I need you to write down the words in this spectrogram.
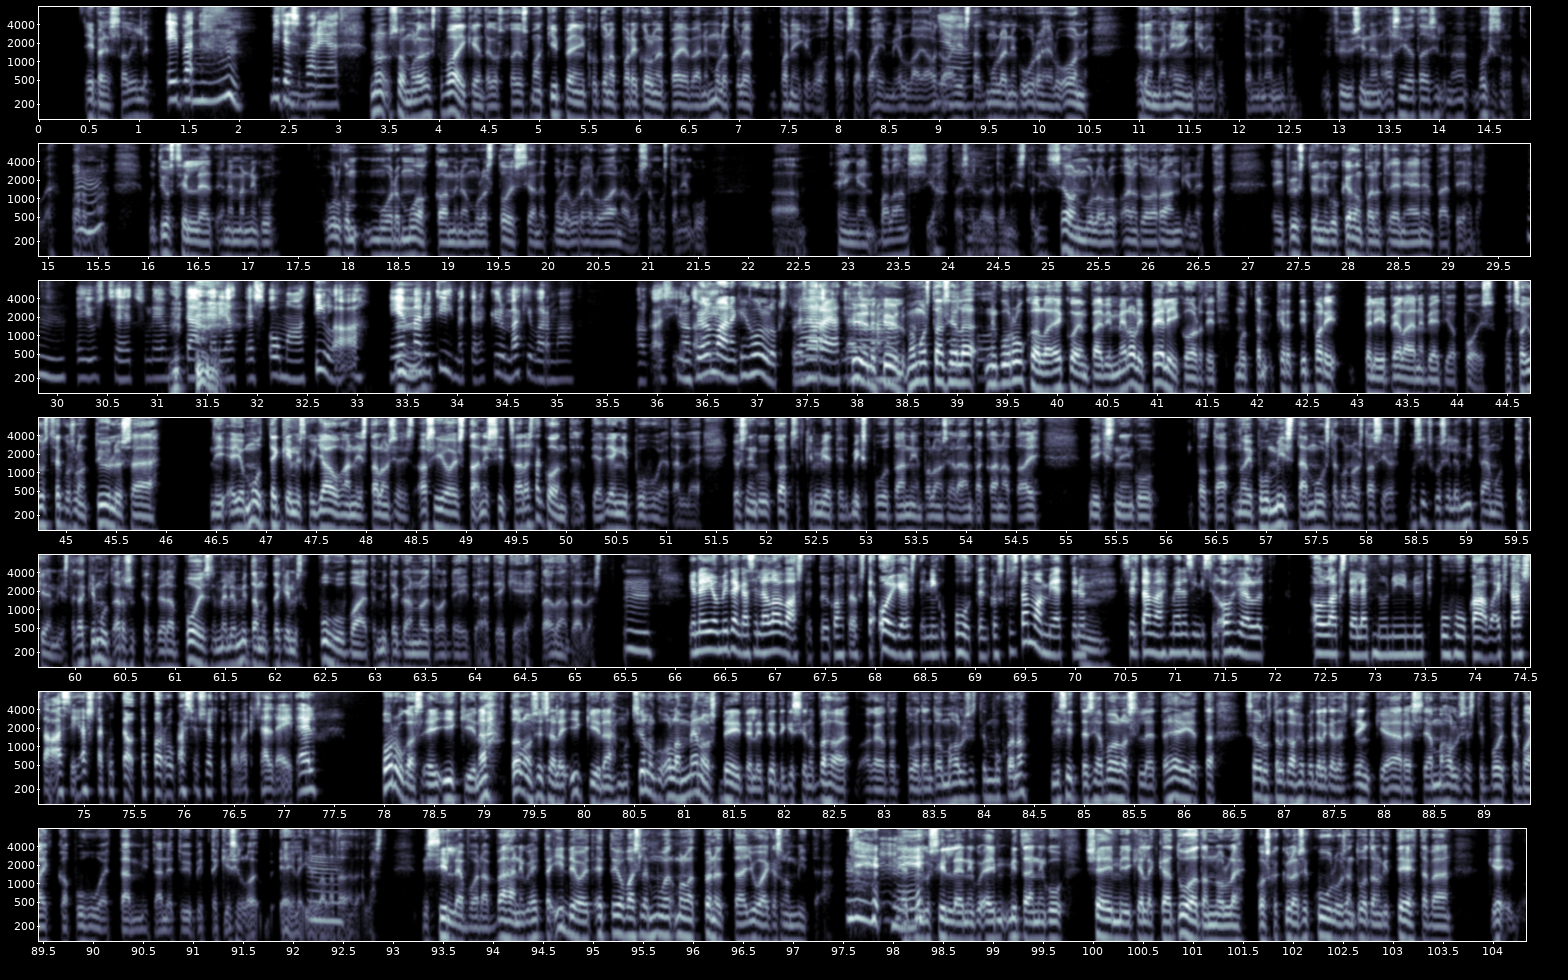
Ei pääse salille. Eipä. Mm-hmm. Miten sä mm. pärjäät? No se on mulle oikeastaan vaikeinta, koska jos mä oon kipeä niin kotona pari-kolme päivää, niin mulle tulee paniikkikohtauksia pahimmillaan ja alkaa ahdistaa, että mulle niin kuin urheilu on enemmän henkinen kuin tämmöinen niin kuin fyysinen asia, tai sille, mä, voiko sanoa tolleen? Varmaan. Mm-hmm. Mutta just silleen, että enemmän niin kuin ulkomuodon muokkaaminen on mulle toissijan, että mulle urheilu on aina ollut semmoista niin kuin, ää, hengen balanssia tai sen mm. löytämistä, niin se on mulle ollut aina tuolla rankin, että ei pysty niin kehonpainotreeniä enempää tehdä. Mm. Ja just se, että sulla ei ole mitään periaatteessa omaa tilaa, niin en mm. mä nyt ihmettele. Kyllä mäkin varmaan alkaisin No kyllä mä ainakin hulluksi tuli se rajat. Kyllä, kyllä. Mä muistan siellä niin kuin Rukalla ekoin päivin. Meillä oli pelikortit, mutta kerättiin pari peliä pelaa ja ne vietiin jo pois. Mutta se on just se, kun sulla on tylsää, niin ei ole muut tekemistä kuin jauhaa niistä talon asioista, niin sitten saadaan sitä kontenttia, että jengi puhuu ja tälleen. Jos niin kuin katsotkin miettii, että miksi puhutaan niin paljon selän takana tai miksi niin kuin tota, no ei puhu mistään muusta kuin noista asioista. No siksi, kun siellä ei ole mitään muuta tekemistä. Kaikki muut ärsykkeet viedään pois, niin meillä ei ole mitään muuta tekemistä kuin puhuu vaan, että mitenköhän noita tuolla dateilla tekee tai jotain tällaista. Mm. Ja ne ei ole mitenkään sille lavastettuja kohtauksia, oikeasti niin kuin puhuttiin, koska sitä mä oon miettinyt, mm. sillä tämä meinasinkin sillä ohjeella, että ollaanko teille, että no niin, nyt puhukaa vaikka tästä asiasta, kun te olette porukas, jos jotkut on vaikka siellä dateilla. Porukas ei ikinä, talon sisällä ei ikinä, mutta silloin kun ollaan menossa dateille, tietenkin siinä on vähän aikaa tuotantoa mahdollisesti mukana, niin sitten siellä voi olla silleen, että hei, että seurustelkaa, hypätelkää tässä drinkkiä ääressä ja mahdollisesti voitte vaikka puhua, että mitä ne tyypit teki silloin eilen illalla mm. tai tällaista. Niin silleen voidaan vähän niin kuin heittää ideoita, ettei ole vaan silleen molemmat pönöttää juo eikä sano mitään. että niin kuin silleen niin kuin, ei mitään niin kuin shamea kellekään tuotannolle, koska kyllä se kuuluu sen tuotannonkin tehtävään,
